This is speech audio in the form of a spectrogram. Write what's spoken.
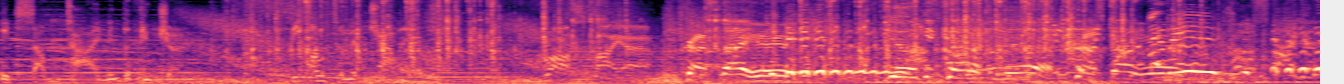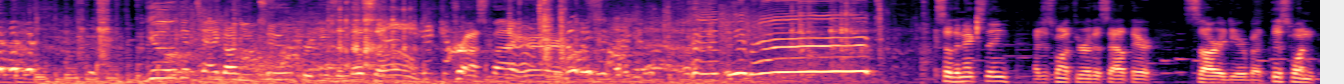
It's sometime in the future. The ultimate challenge. Crossfire! Crossfire! You'll get caught up in the crossfire! I Crossfire! You'll get tagged on YouTube for using the song Crossfire. Copyright. So the next thing, I just want to throw this out there. Sorry, dear, but this one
